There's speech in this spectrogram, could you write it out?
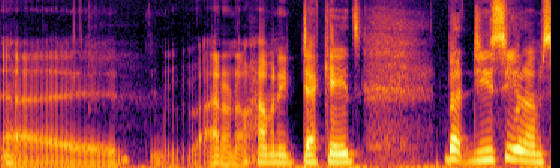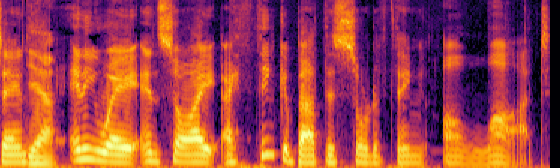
uh, i don't know how many decades. But do you see what i'm saying? Yeah. anyway and so i, I think about this sort of thing a lot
